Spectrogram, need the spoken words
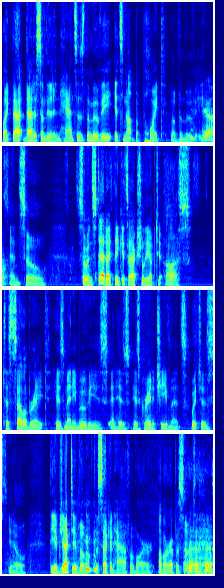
Like that. That is something that enhances the movie. It's not the point of the movie. Yeah. And so, so instead, I think it's actually up to us to celebrate his many movies and his his great achievements, which is you know the objective of the second half of our of our episode today.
